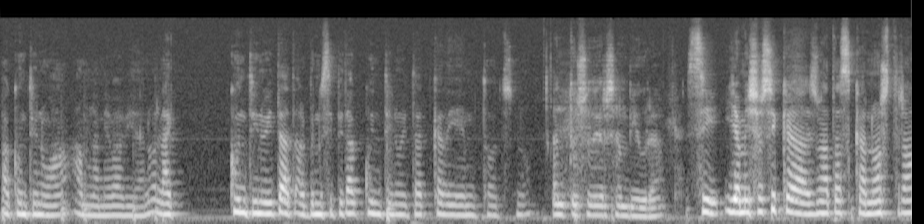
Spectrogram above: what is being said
a continuar amb la meva vida. No? La continuïtat, el principi de continuïtat que diem tots. No? Entossudir-se en viure. Sí, i amb això sí que és una tasca nostra,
